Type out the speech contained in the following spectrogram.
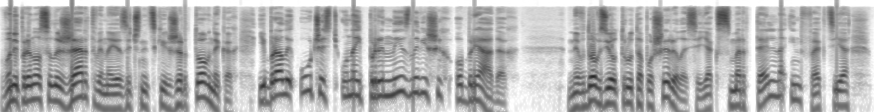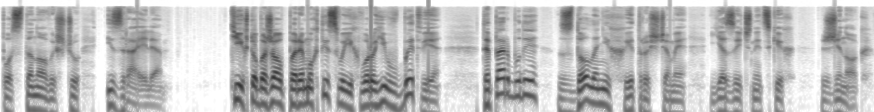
Вони приносили жертви на язичницьких жертовниках і брали участь у найпринизливіших обрядах. Невдовзі отрута поширилася як смертельна інфекція по становищу Ізраїля. Ті, хто бажав перемогти своїх ворогів в битві, тепер були здолані хитрощами язичницьких жінок.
